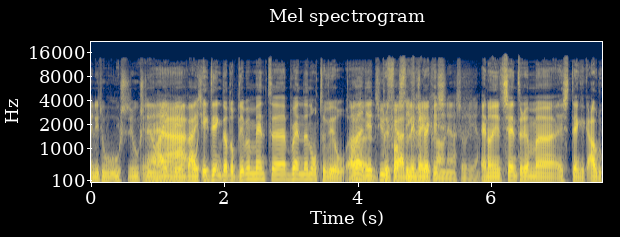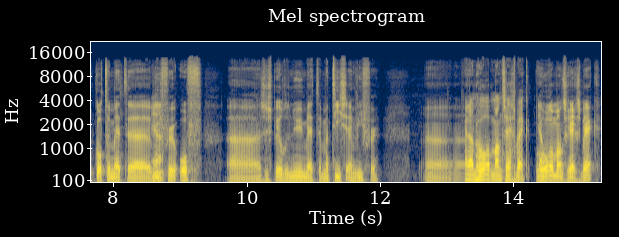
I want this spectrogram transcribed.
weet niet hoe, hoe, hoe snel hij weer bij zit. Ik denk dat op dit moment uh, Brandon Otte wil. Uh, oh, dit, de vaste ja, linksback is. ja, sorry, ja. En dan in het centrum uh, is denk ik Oude Kotten met Wiever. Of ze speelden nu met Mathies en Wiever. en dan Horemans rechtsback. Ja, Horemans rechtsback.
